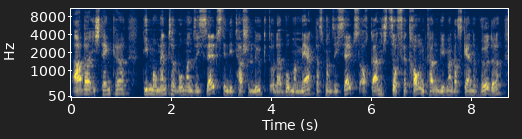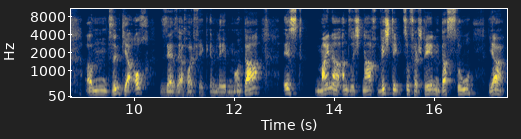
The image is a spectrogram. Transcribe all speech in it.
Aber ich denke, die Momente, wo man sich selbst in die Tasche lügt oder wo man merkt, dass man sich selbst auch gar nicht so vertrauen kann, wie man das gerne würde, ähm, sind ja auch sehr, sehr häufig im Leben. Und da ist meiner Ansicht nach wichtig zu verstehen, dass du ja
